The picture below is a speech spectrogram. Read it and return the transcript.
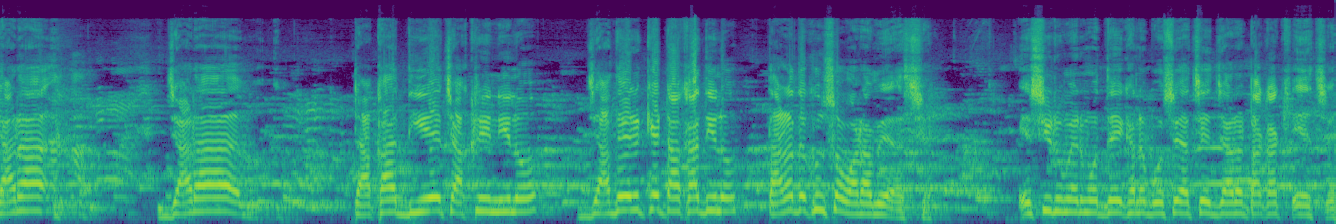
যারা যারা টাকা দিয়ে চাকরি নিল, যাদেরকে টাকা দিল, তারা দেখুন সব আরামে আছে। এসি রুমের মধ্যে এখানে বসে আছে, যারা টাকা খেয়েছে।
